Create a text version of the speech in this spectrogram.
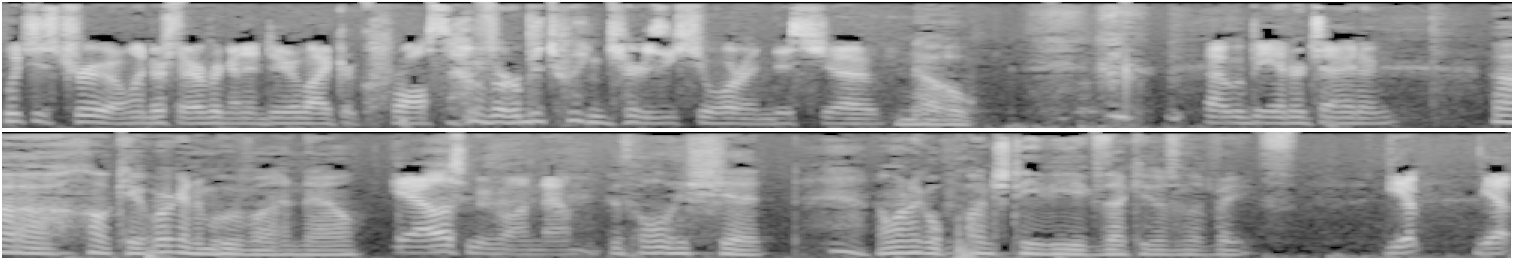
which is true. I wonder if they're ever going to do like a crossover between Jersey Shore and this show. No. That would be entertaining. Uh, okay, we're gonna move on now. Yeah, let's move on now. Because holy shit, I want to go punch TV executives in the face. Yep, yep.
